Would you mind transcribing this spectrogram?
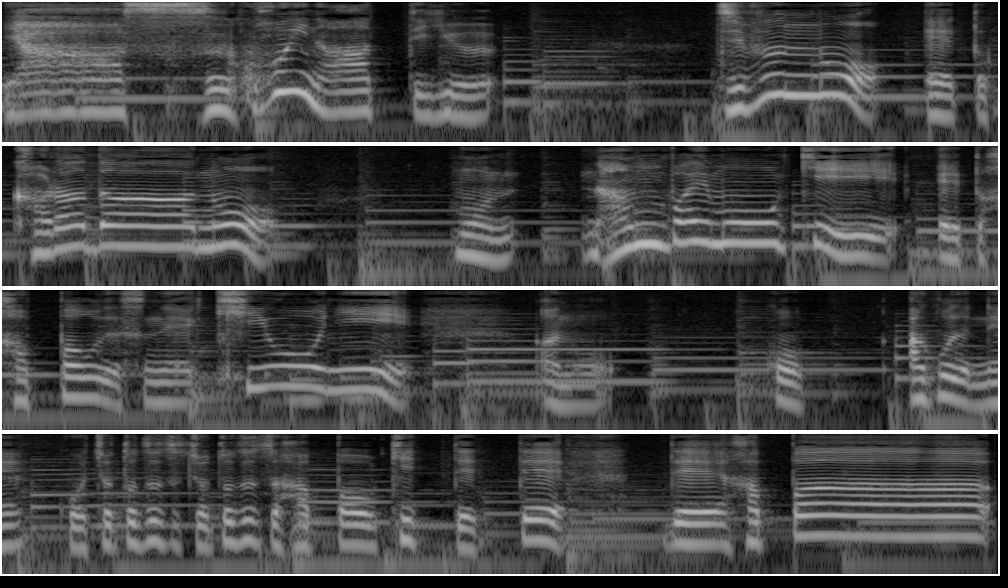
いやすごいなっていう自分の、えーと、体のもう何倍も大きい、えーと、葉っぱをですね器用にあのこう顎でねこうちょっとずつちょっとずつ葉っぱを切ってってで葉っぱ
